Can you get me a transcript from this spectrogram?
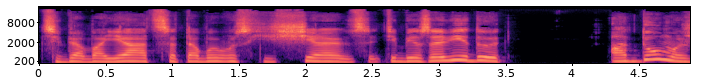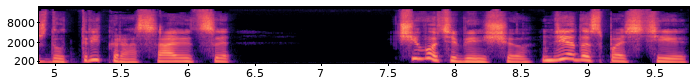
Тебя боятся, тобой восхищаются, тебе завидуют, а дома ждут три красавицы. Чего тебе еще? Деда спасти?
